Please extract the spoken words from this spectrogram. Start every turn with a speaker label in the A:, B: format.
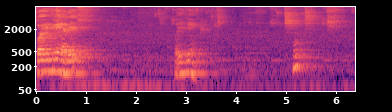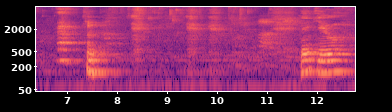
A: What are you doing, Adit? What are you doing? Hmm? hmm. Thank you.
